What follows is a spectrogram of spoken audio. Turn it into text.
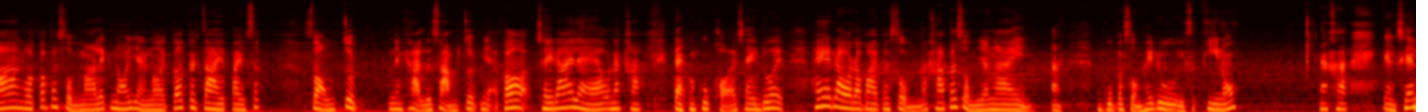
บ้างเราก็ผสมมาเล็กน้อยอย่างน้อยก็กระจายไปสัก 2 จุดนะคะหรือ 3 จุดเนี่ยก็ใช้ได้แล้วนะคะ แต่คุณครูขอให้ใช้ด้วย ให้เราระบายผสมนะคะ ผสมยังไงอะคุณครูผสมให้ดูอีกสักทีเนาะนะคะ อย่างเช่น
